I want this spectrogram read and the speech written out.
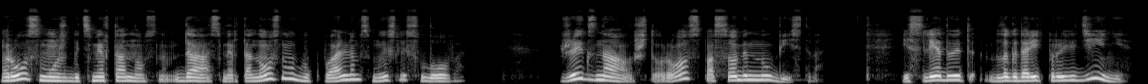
Росс может быть смертоносным. Да, смертоносным в буквальном смысле слова. Джейк знал, что Росс способен на убийство. И следует благодарить провидение.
